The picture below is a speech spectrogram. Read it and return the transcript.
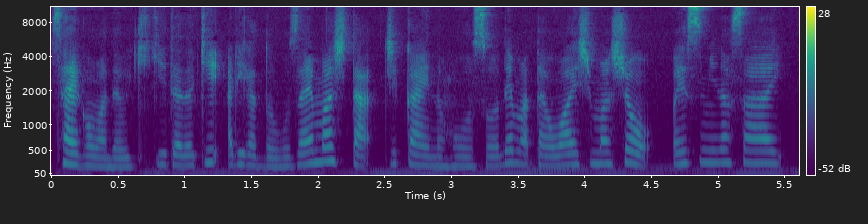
最後までお聴きいただきありがとうございました。次回の放送でまたお会いしましょう。おやすみなさい。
